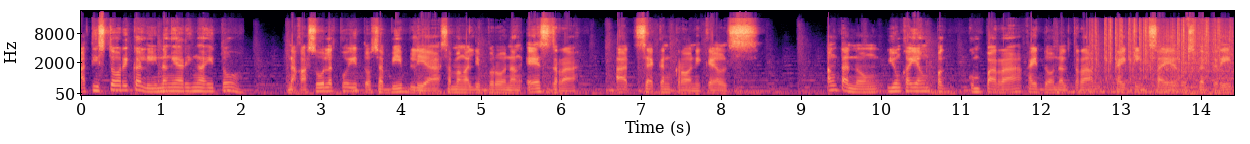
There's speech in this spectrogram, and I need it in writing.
At historically, nangyari nga ito. Nakasulat po ito sa Biblia sa mga libro ng Ezra at Second Chronicles. Ang tanong, yung kayang pagkumpara kay Donald Trump kay King Cyrus the Great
